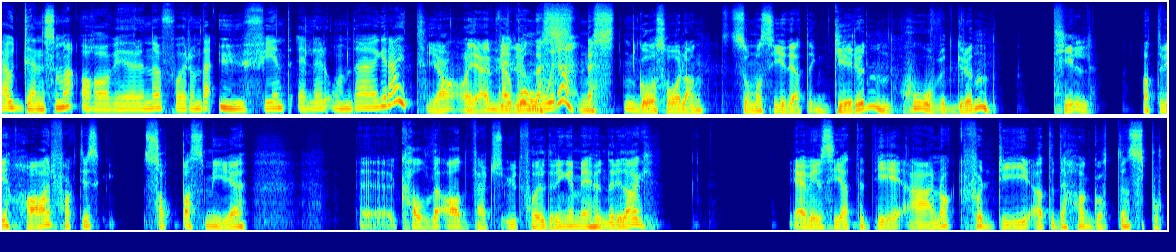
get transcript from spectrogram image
Det er jo den som er avgjørende for om det er ufint eller om det er greit. Ja, og jeg vil jo jo nesten gå så langt som å si det at grunnen, hovedgrunnen til at vi har faktisk såpass mye, eh, kall det atferdsutfordringer med hunder i dag, jeg vil si at det er nok fordi at det har gått en sport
